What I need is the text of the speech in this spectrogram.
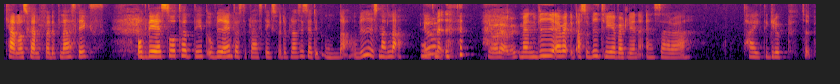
kallar oss själva för The Plastics. Och det är så töntigt och vi är inte ens The Plastics för The Plastics är typ onda och vi är snälla. Enligt Ja. mig. Ja, det är vi. Men vi, är, alltså vi tre är verkligen en så här uh, tight grupp typ.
